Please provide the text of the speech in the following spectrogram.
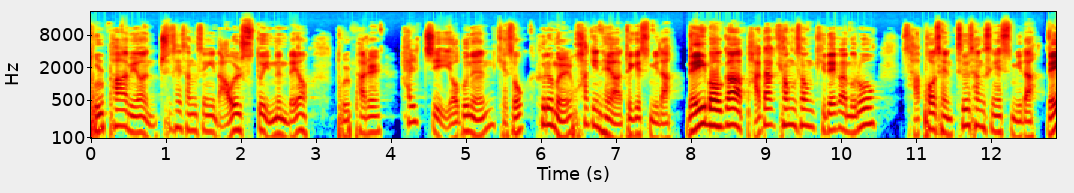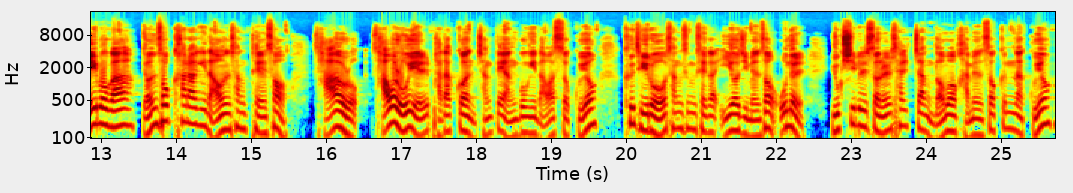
돌파하면 추세 상승이 나올 수도 있는데요. 돌파를 할지 여부는 계속 흐름을 확인해야 되겠습니다. 네이버가 바닥 형성 기대감으로 4% 상승했습니다. 네이버가 연속 하락이 나온 상태에서 4월, 4월 5일 바닥권 장대 양봉이 나왔었고요. 그 뒤로 상승세가 이어지면서 오늘 60일선을 살짝 넘어가면서 끝났고요.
